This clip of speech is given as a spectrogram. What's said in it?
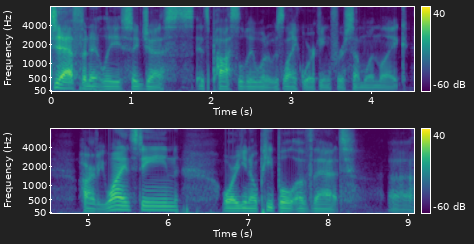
definitely suggests it's possibly what it was like working for someone like Harvey Weinstein or, you know, people of that. Uh,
